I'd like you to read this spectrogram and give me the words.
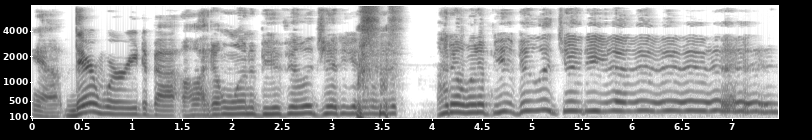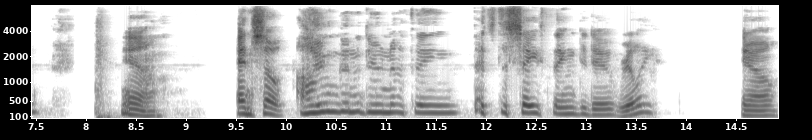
Yeah, they're worried about, oh, I don't want to be a village idiot. I don't want to be a village idiot. Yeah. And so I'm going to do nothing. That's the safe thing to do. Really? You know,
